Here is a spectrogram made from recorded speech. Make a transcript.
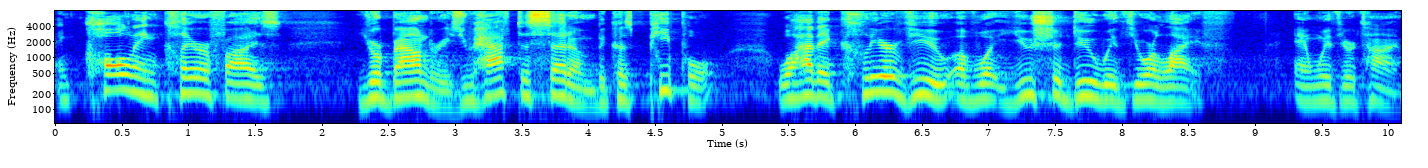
And calling clarifies your boundaries. You have to set them because people will have a clear view of what you should do with your life and with your time.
